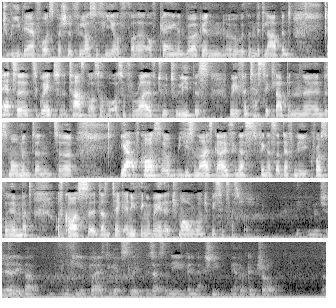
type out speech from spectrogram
to be there for a special philosophy of uh, of playing and working uh, within the club. And yeah, it's a it's a great task also also for Ralph to to lead this really fantastic club in uh, in this moment. And yeah of course he's a nice guy. Fingers fingers are definitely crossed for him. But of course it doesn't take anything away that tomorrow we want to be successful. You mentioned earlier about wanting your players to get sleep. Is that something you can actually ever control how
